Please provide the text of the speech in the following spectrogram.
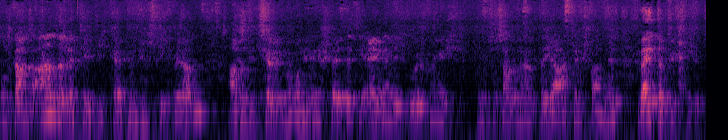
und ganz andere Tätigkeiten wichtig werden, aber die Zeremonienstätte, die eigentlich ursprünglich im Zusammenhang der Jagd entstanden ist, weiter besteht.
